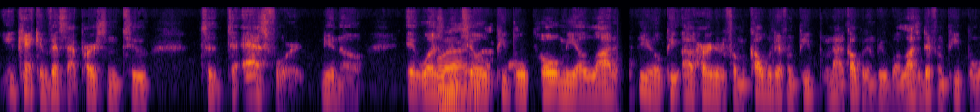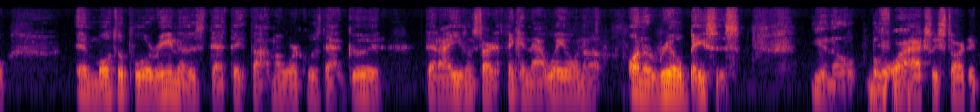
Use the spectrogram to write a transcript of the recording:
you can't convince that person to to to ask for it, you know. It wasn't right, until people told me a lot. Of, you know, pe- I heard it from a couple different people, not a couple different people, but lots of different people in multiple arenas that they thought my work was that good that I even started thinking that way on a on a real basis. You know, before yeah. I actually started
